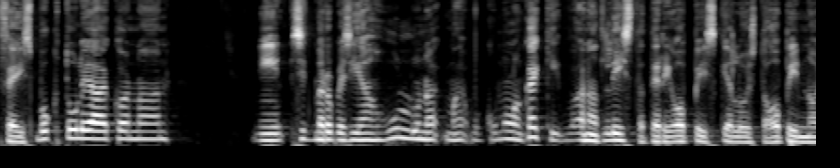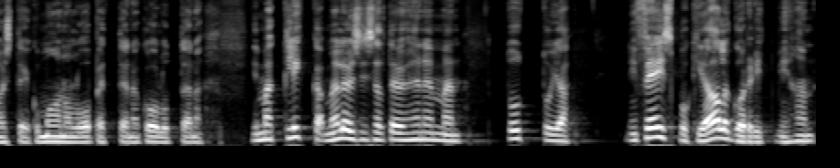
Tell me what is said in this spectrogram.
Facebook tuli aikoinaan, niin sitten mä rupesin ihan hulluna, mä, kun mulla on kaikki vanhat listat eri opiskeluista, opinnoista, ja kun mä oon ollut opettajana, kouluttajana, niin mä klikkaan, mä löysin sieltä yhä enemmän tuttuja, niin Facebookin algoritmihan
